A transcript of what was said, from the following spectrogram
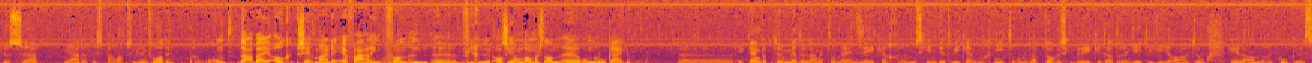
Dus ja, dat is wel absoluut een voordeel. Komt daarbij ook zeg maar, de ervaring van een eh, figuur als Jan Lammers dan eh, om de hoek kijken? Eh, ik denk op de middellange termijn zeker. En misschien dit weekend nog niet, omdat toch is gebleken dat een GT4-auto een hele andere koek is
